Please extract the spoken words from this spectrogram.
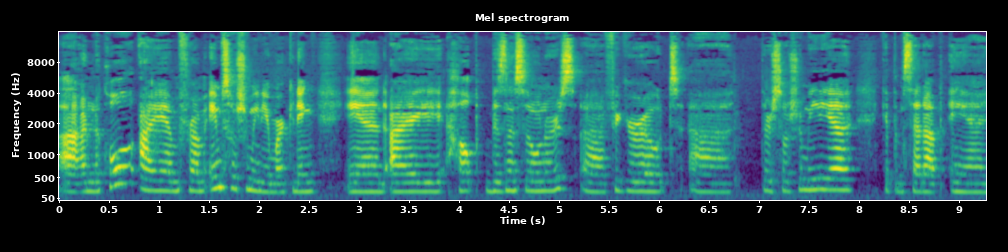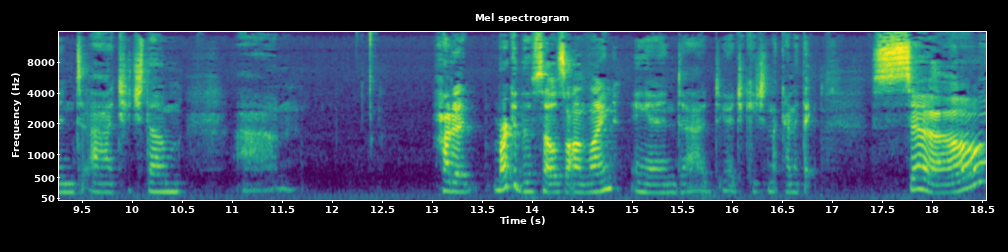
Uh, I'm Nichole. I am from AIM Social Media Marketing and I help business owners uh, figure out uh, their social media, get them set up, and uh, teach them um, how to market themselves online and do education, that kind of thing. So, all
